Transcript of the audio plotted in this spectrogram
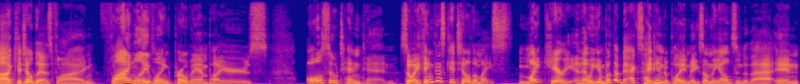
uh, Katilda is flying. Flying Lifelink Pro Vampires. Also 10-10. So I think this Katilda might might carry, and then we can put the backside into play and make something else into that. And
